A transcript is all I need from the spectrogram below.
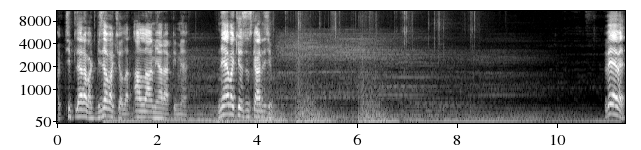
Bak tiplere bak bize bakıyorlar. Allah'ım ya Rabbim ya. Neye bakıyorsunuz kardeşim? Ve evet.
